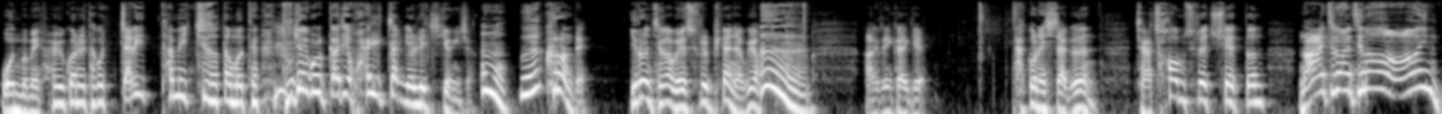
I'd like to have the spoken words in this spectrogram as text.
온몸에 혈관을 타고 짜릿함이 치솟다 못해 두개골까지 활짝 열릴 지경이죠. 어머 왜? 그런데 이런 제가 왜 술을 피하냐고요? 네. 아 그러니까 이게 사건의 시작은 제가 처음 술에 취했던 1999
